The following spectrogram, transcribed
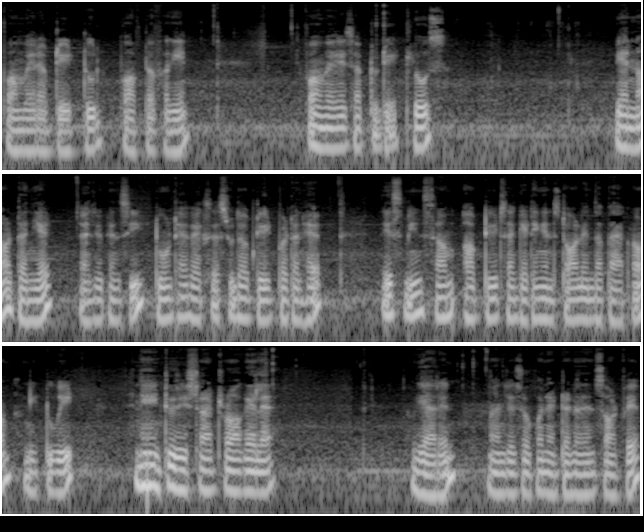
Firmware update tool popped up again. Firmware is up to date close. We are not done yet. As you can see don't have access to the update button here. This means some updates are getting installed in the background. Need to wait. Need to restart ROG we are in. And just open Adrenalin software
